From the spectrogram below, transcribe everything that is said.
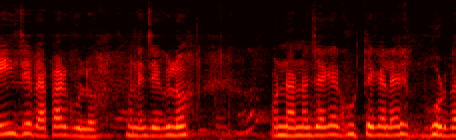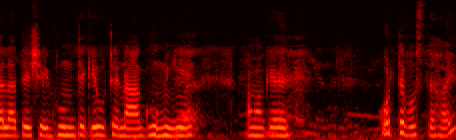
এই যে ব্যাপারগুলো মানে যেগুলো অন্যান্য জায়গায় ঘুরতে গেলে ভোরবেলাতে সেই ঘুম থেকে উঠে না ঘুমিয়ে আমাকে করতে বসতে হয়।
